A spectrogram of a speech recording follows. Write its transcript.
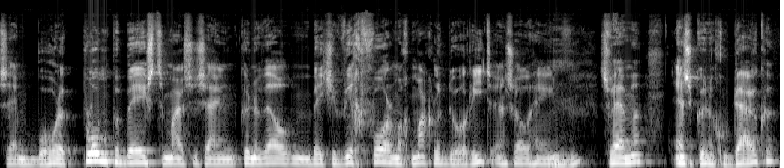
Ze zijn behoorlijk plompe beesten, maar ze zijn, kunnen wel een beetje wichtvormig, makkelijk door riet en zo heen zwemmen. En ze kunnen goed duiken.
